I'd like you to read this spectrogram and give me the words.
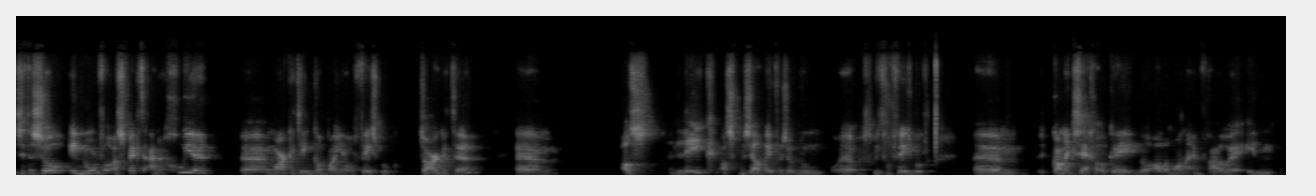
er zitten zo enorm veel aspecten aan een goede uh, marketingcampagne op Facebook targeten. Um, als leek, als ik mezelf even zo noem uh, op het gebied van Facebook, um, kan ik zeggen: Oké, ik wil alle mannen en vrouwen in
